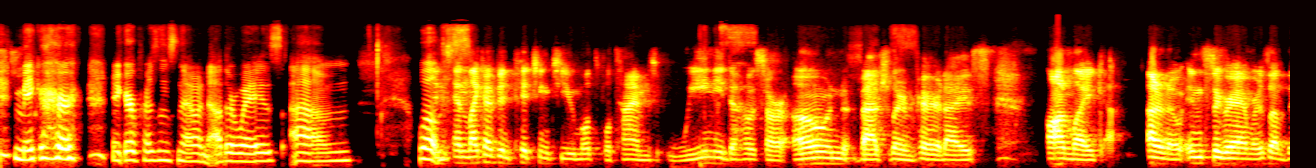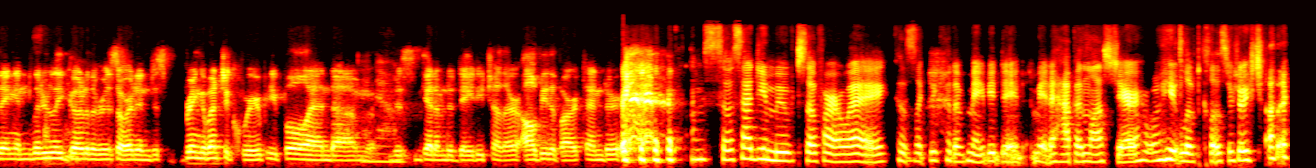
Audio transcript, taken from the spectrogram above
make our make our presence known in other ways. Um well and, and, like i've been pitching to you multiple times we need to host our own bachelor in paradise on like I don't know, Instagram or something and literally go to the resort and just bring a bunch of queer people and um, just get them to date each other. I'll be the bartender. I'm so sad you moved so far away because like we could have maybe date, made it happen last year when we lived closer to each other.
